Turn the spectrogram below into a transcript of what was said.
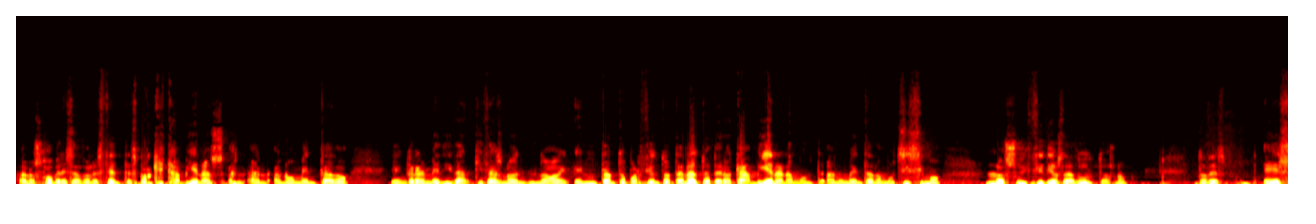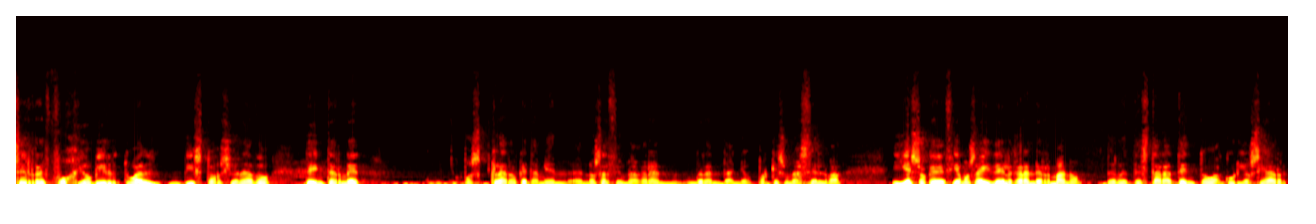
a los jóvenes y adolescentes, porque también han, han, han aumentado en gran medida, quizás no, no, en un tanto por ciento tan alto, pero también han, han aumentado muchísimo los suicidios de adultos, ¿no? Entonces, ese refugio virtual distorsionado de Internet, pues claro que también eh, nos hace una gran, un gran daño, porque es una selva. Y eso que decíamos ahí del gran hermano, de, estar atento, a curiosear,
